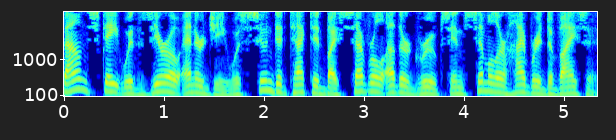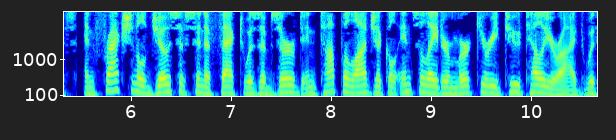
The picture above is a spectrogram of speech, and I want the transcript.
Bound state with zero energy was soon detected by several other groups in similar hybrid devices, and fractional Josephson effect was observed in topological insulator mercury-2 telluride with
